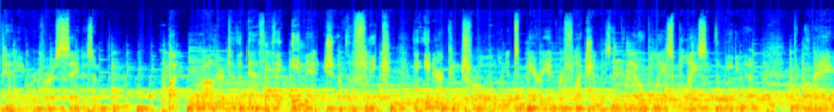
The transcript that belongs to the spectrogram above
petty reverse sadism, but rather to the death of the image of the flic, the inner control and its myriad reflections in the no place place of the media, the gray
